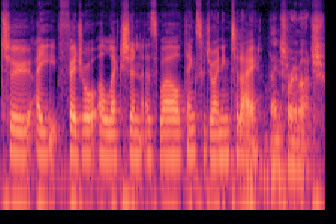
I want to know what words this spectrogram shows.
to a federal election as well. Thanks for joining today. Thanks very much.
